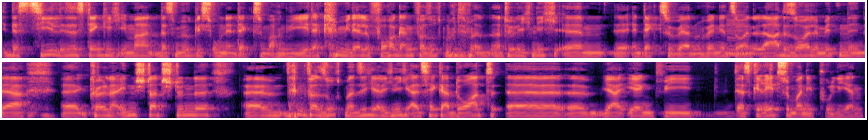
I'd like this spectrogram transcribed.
das Ziel ist es, denke ich, immer, das möglichst unentdeckt zu machen. Wie jeder kriminelle Vorgang versucht man natürlich nicht ähm, äh, entdeckt zu werden. Und wenn jetzt mhm. so eine Ladesäule mitten in der äh, Kölner Innenstadt stünde, äh, dann versucht man sicherlich nicht als Hacker dort äh, äh, ja irgendwie das Gerät zu manipulieren,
